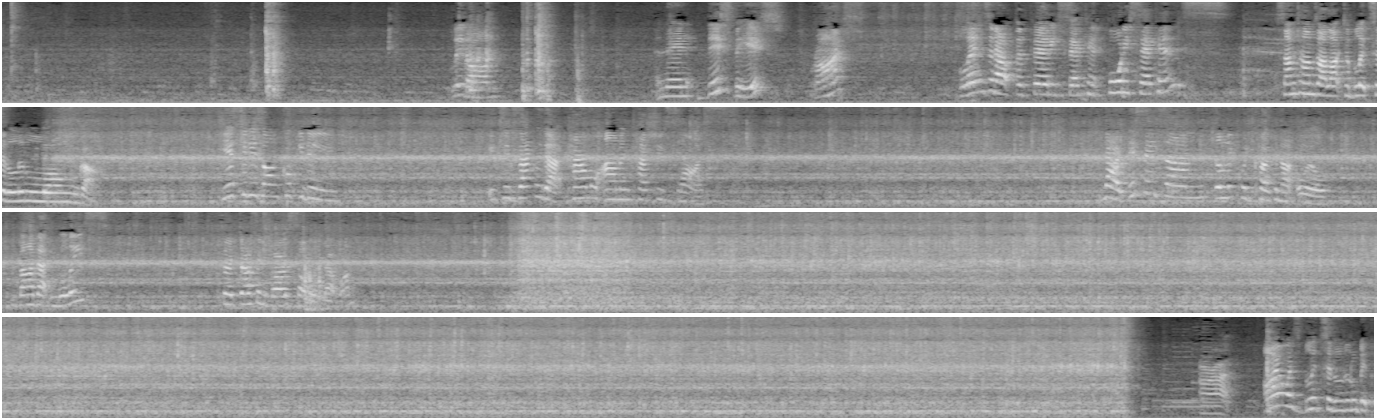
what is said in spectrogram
Lid on. And then this bit, right, blends it up for 30 seconds, 40 seconds. Sometimes I like to blitz it a little longer. Yes, it is on Cookidoo. It's exactly that, caramel almond cashew slice. No, this is um, the liquid coconut oil. You buy that in Woolies. So it doesn't go solid, that one.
